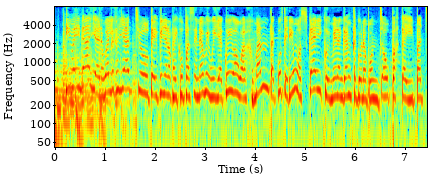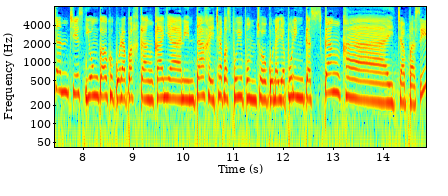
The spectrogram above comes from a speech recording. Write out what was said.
Imaynayan, walhallachu, kay piñano kay kupasinami, willakuywan wajmanta kutiremos kayku, imiran kanka kuna punchawpaj kay pachanchis, yunka kukunapaj kankaña nintaje, chapas puyu punchaw kunallapunin kaskanka, chapas, ¿sí?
